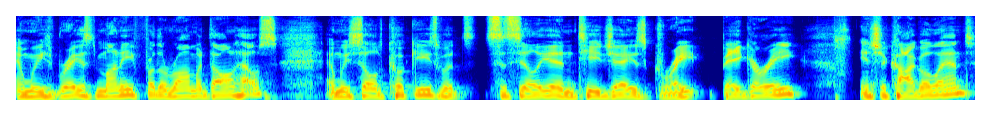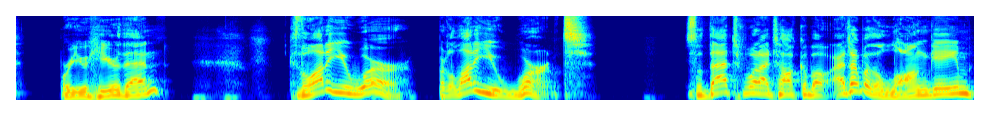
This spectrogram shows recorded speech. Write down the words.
and we raised money for the Ron McDonald House and we sold cookies with Cecilia and TJ's great bakery in Chicagoland. Were you here then? Because a lot of you were, but a lot of you weren't. So that's what I talk about. I talk about the long game.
